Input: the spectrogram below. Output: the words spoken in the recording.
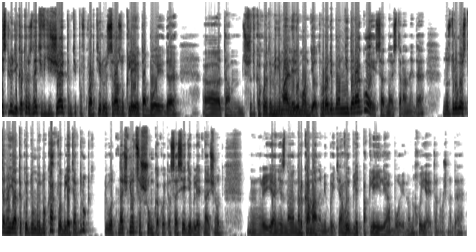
Есть люди, которые, знаете, въезжают там типа в квартиру и сразу клеют обои, да, там что-то какой-то минимальный ремонт делать. Вроде бы он недорогой, с одной стороны, да, но с другой стороны я такой думаю, ну как вы, блядь, а вдруг вот начнется шум какой-то, соседи, блядь, начнут, я не знаю, наркоманами быть, а вы, блядь, поклеили обои. Ну нахуя это нужно, да?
